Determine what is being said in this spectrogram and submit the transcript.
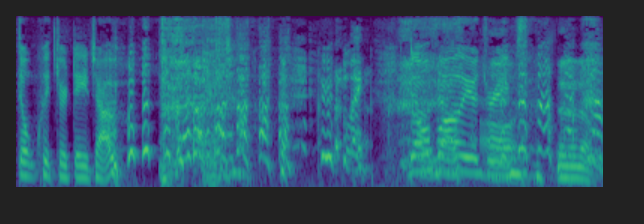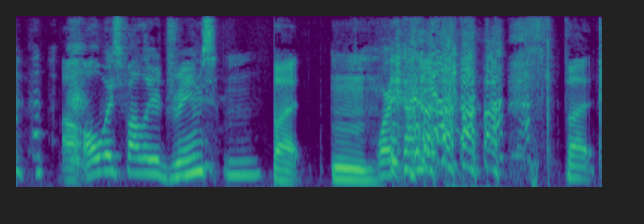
don't quit your day job? like, Don't follow your dreams. no, no, no. Uh, always follow your dreams, but mm, Work on it. but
